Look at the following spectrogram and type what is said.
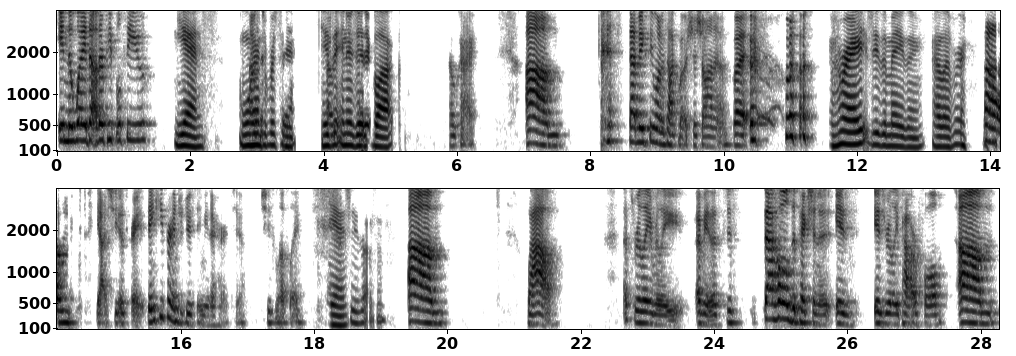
in the way that other people see you? Yes. 100%. Is an energetic block. Okay. Um, that makes me want to talk about Shoshana, but Right, she's amazing. I love her. um, yeah, she is great. Thank you for introducing me to her too. She's lovely. Yeah, she's awesome. Um, wow. That's really, really, I mean, that's just that whole depiction is is really powerful. Um,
